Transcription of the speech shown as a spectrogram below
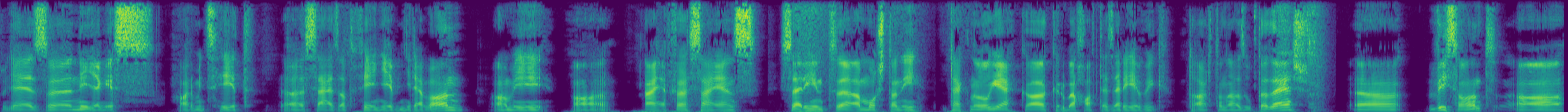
ugye ez 4,37 század fényévnyire van, ami a IFL Science szerint a mostani technológiákkal kb. 6000 évig tartana az utazás. Viszont a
